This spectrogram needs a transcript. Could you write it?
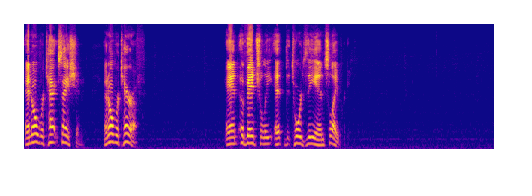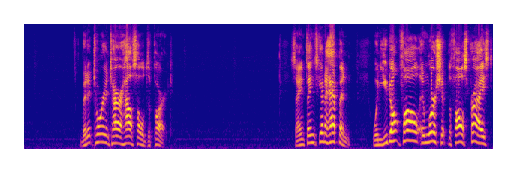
and over taxation, and over tariff, and eventually, at the, towards the end, slavery. But it tore entire households apart. Same thing's going to happen when you don't fall and worship the false Christ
